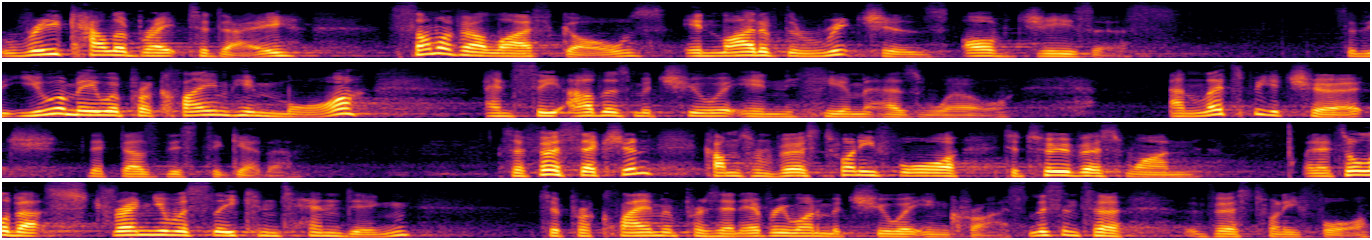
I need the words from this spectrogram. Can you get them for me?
recalibrate today some of our life goals in light of the riches of Jesus, so that you and me will proclaim him more and see others mature in him as well. And let's be a church that does this together. So, first section comes from verse 24 to 2 verse 1. And it's all about strenuously contending to proclaim and present everyone mature in Christ. Listen to verse 24.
